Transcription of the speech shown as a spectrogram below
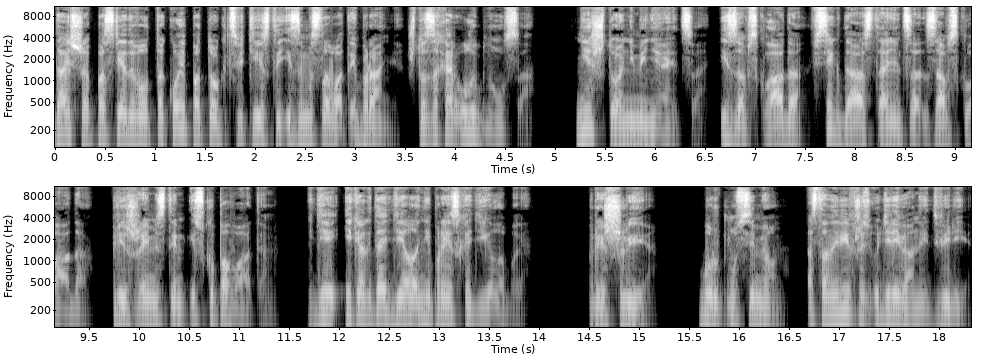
Дальше последовал такой поток цветистой и замысловатой брани, что Захар улыбнулся. Ничто не меняется, и завсклада всегда останется завсклада, прижемистым и скуповатым, где и когда дело не происходило бы. «Пришли!» – буркнул Семен, остановившись у деревянной двери,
